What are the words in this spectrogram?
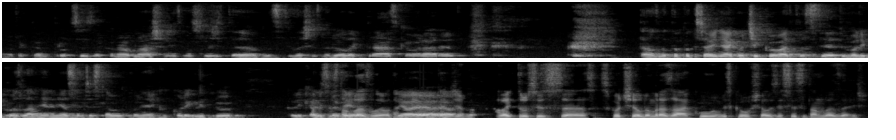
No, tak ten proces jako neobnášel nic moc složité. Prostě zašli jsme do elektra s kamarádem. Tam jsme to potřebovali nějak očekovat, prostě tu velikost hlavně neměl jsem představu úplně jako kolik litrů kolika Aby se tam vlezl, jo? Takže, jo, jo, jo. takže elektru jsi skočil do mrazáku, vyzkoušel, jestli si tam vlezeš.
